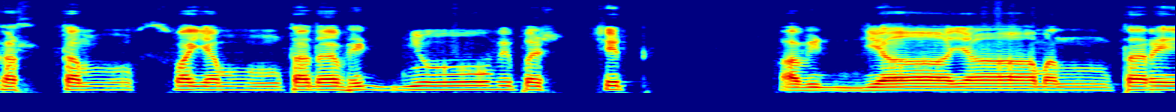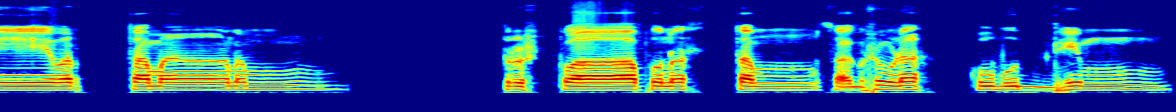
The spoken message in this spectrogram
कस्तम् स्वयम् तदभिज्ञो विपश्चित्। अविद्यायामन्तरे वर्तमानम् दृष्ट्वा पुनस्तम् सघृणः कुबुद्धिम्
